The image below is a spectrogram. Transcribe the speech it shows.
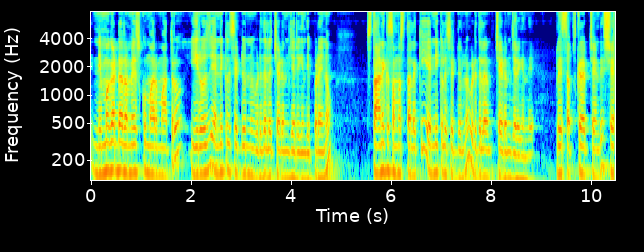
నిమ్మగడ్డ రమేష్ కుమార్ మాత్రం ఈరోజు ఎన్నికల షెడ్యూల్ను విడుదల చేయడం జరిగింది. ఇప్పుడైనా స్థానిక సంస్థలకి ఎన్నికల షెడ్యూల్ను విడుదల చేయడం జరిగింది. ప్లీజ్ సబ్స్క్రైబ్ చేయండి షేర్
